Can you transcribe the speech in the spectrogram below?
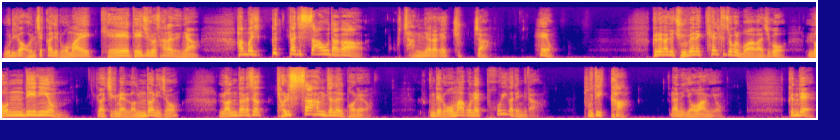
우리가 언제까지 로마의 개돼지로 살아야 되냐. 한 번씩 끝까지 싸우다가 장렬하게 죽자 해요. 그래가지고 주변에 켈트족을 모아가지고 론디니움, 그가 지금의 런던이죠. 런던에서 결사항전을 벌여요. 근데 로마군의 포위가 됩니다. 부디카라는 여왕이요. 근데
